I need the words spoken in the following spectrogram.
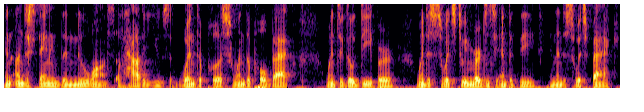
and understanding the nuance of how to use it, when to push, when to pull back, when to go deeper, when to switch to emergency empathy, and then to switch back.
